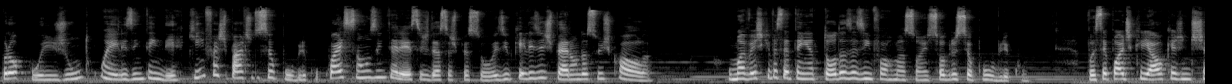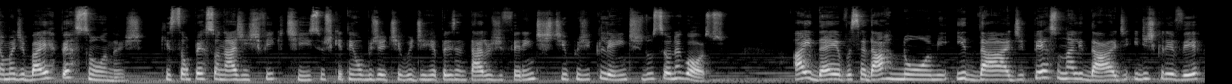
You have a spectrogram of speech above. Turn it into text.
procure, junto com eles, entender quem faz parte do seu público, quais são os interesses dessas pessoas e o que eles esperam da sua escola. Uma vez que você tenha todas as informações sobre o seu público, você pode criar o que a gente chama de buyer personas, que são personagens fictícios que têm o objetivo de representar os diferentes tipos de clientes do seu negócio. A ideia é você dar nome, idade, personalidade e descrever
